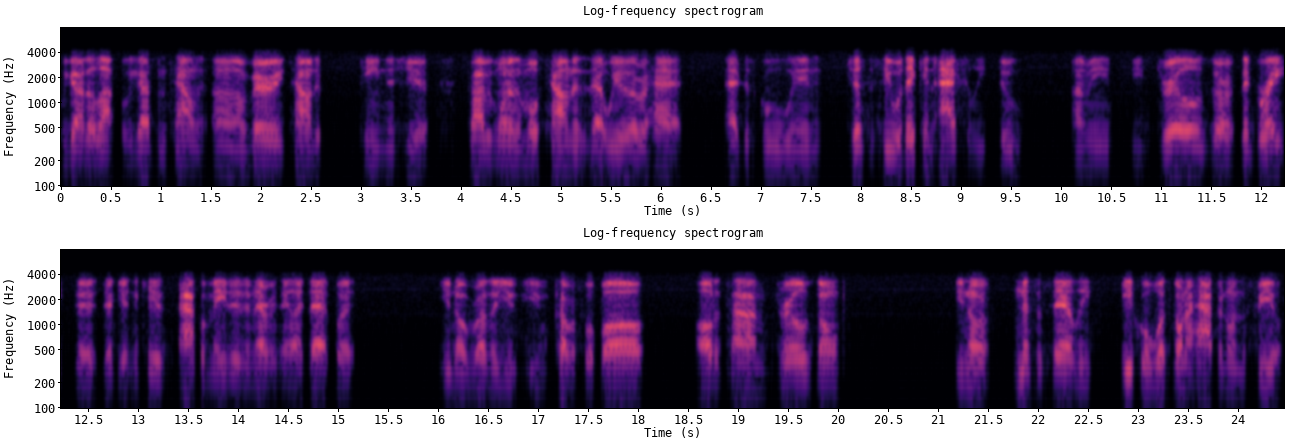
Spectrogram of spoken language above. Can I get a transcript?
We got a lot. We got some talent. Uh, very talented team this year. Probably one of the most talented that we've ever had at the school, and just to see what they can actually do. I mean, these drills are they're great. They're, they're getting the kids acclimated and everything like that. But you know, brother, you you cover football all the time. Drills don't, you know, necessarily equal what's going to happen on the field.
